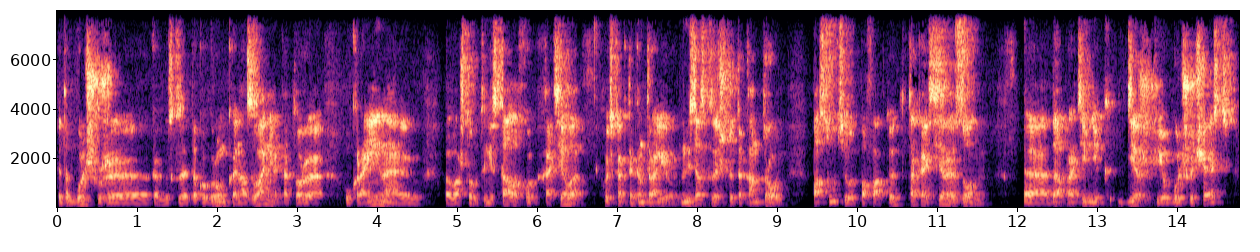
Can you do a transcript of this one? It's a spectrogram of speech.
это больше уже, как бы сказать, такое громкое название, которое Украина во что бы то ни стало хотела хоть как-то контролировать. Но нельзя сказать, что это контроль. По сути, вот по факту, это такая серая зона. Э, да, противник держит ее большую часть,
